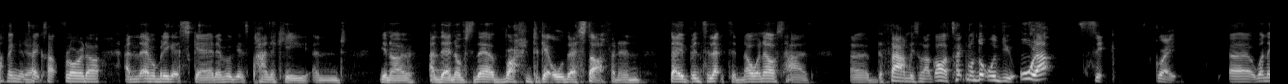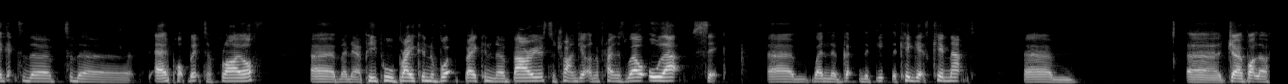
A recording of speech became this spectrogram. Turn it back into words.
I think it yeah. takes out Florida, and everybody gets scared, everyone gets panicky, and you know, and then obviously they're rushing to get all their stuff, and then they've been selected, no one else has. Uh, the families are like, "Oh, take my dog with you." All that sick, great. Uh, when they get to the to the airport bit to fly off, um, and there are people breaking the breaking the barriers to try and get on the plane as well. All that sick. Um, when the, the the kid gets kidnapped, um, uh, Joe Butler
